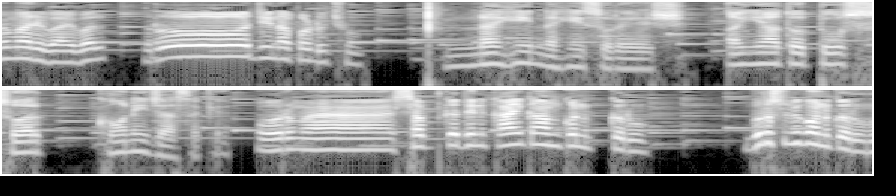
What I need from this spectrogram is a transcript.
हमारी बाइबल रोज ही ना पढ़ू छू नहीं नहीं सुरेश અહીંયા તો તું સ્વર્ગ કોની जा सके और मैं सब के दिन काई काम कौन करूं ब्रुश भी कौन करूं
